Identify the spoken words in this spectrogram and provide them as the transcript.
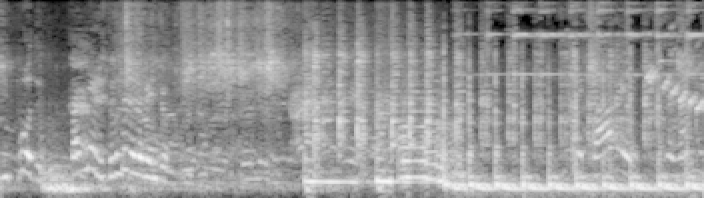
இப்போது தண்ணீர் திறந்து விட வேண்டும் இந்த நன்றி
